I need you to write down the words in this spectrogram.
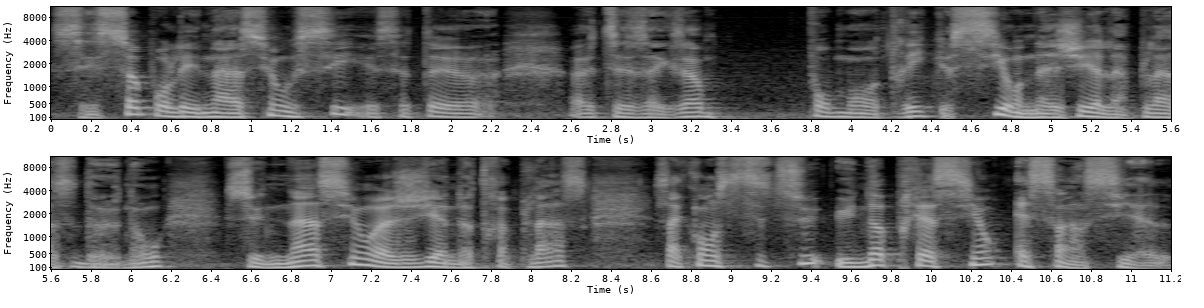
C'est ça pour les nations aussi. Et c'était un, un de ces exemples pour montrer que si on agit à la place d'un autre, si une nation agit à notre place, ça constitue une oppression essentielle.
